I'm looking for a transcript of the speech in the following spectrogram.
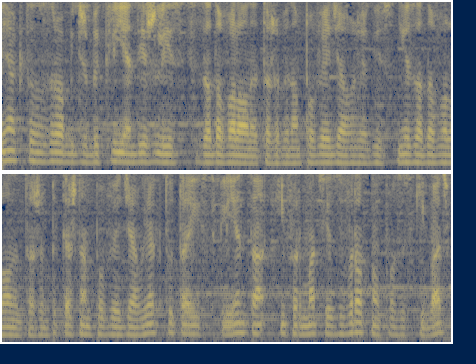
jak to zrobić, żeby klient, jeżeli jest zadowolony, to żeby nam powiedział, jak jest niezadowolony, to żeby też nam powiedział, jak tutaj z klienta informację zwrotną pozyskiwać,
